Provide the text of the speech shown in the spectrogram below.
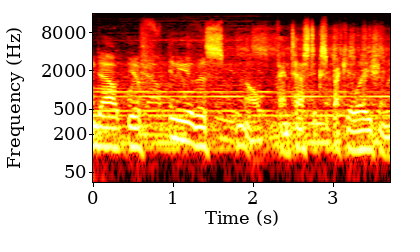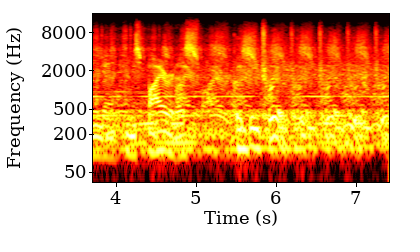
Find out if any of this, you know, fantastic speculation that inspired us could be true.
